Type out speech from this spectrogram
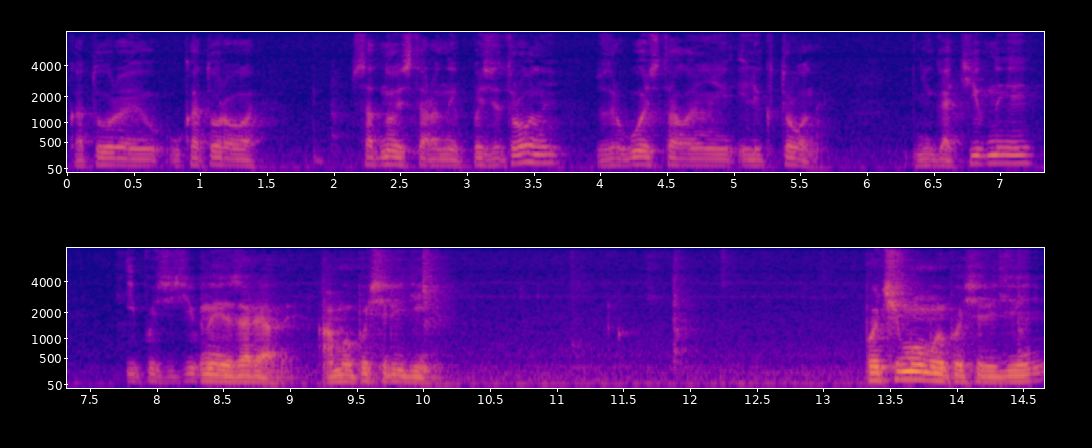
которое, у которого с одной стороны позитроны, с другой стороны электроны. Негативные и позитивные заряды, а мы посередине – Почему мы посередине?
